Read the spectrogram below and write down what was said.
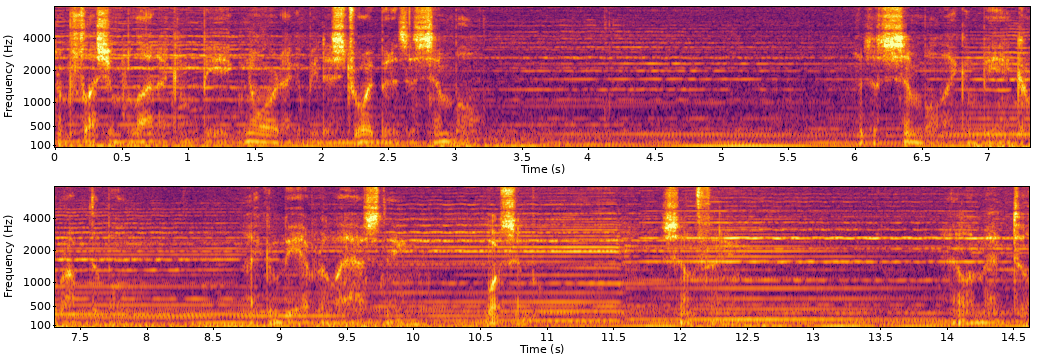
I'm flesh and blood. I can be ignored, I can be destroyed, but as a symbol, as a symbol, I can be incorruptible. I can be everlasting. What symbol? Something elemental.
